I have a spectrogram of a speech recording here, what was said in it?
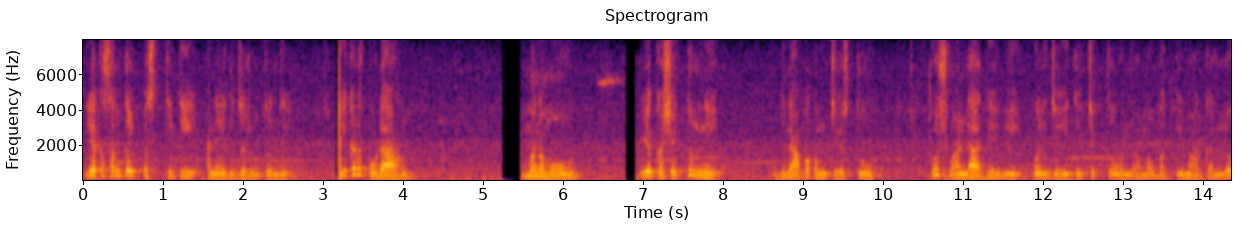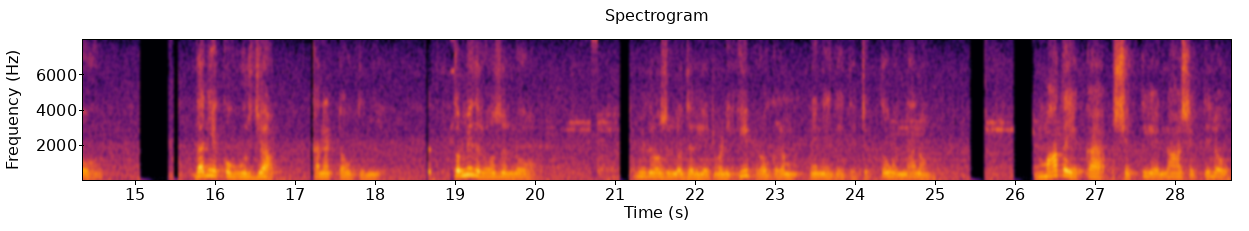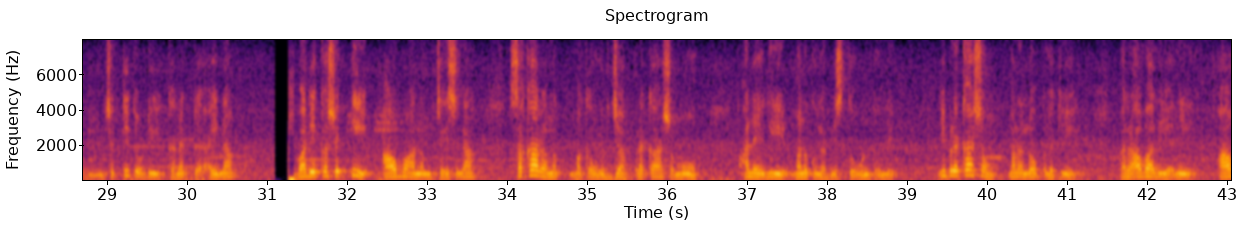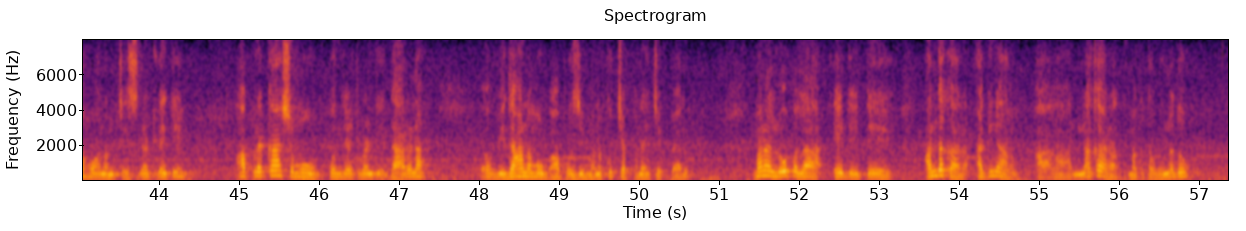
ఈ యొక్క సంకల్ప స్థితి అనేది జరుగుతుంది. ఇక్కడ కూడా మనము ఈ యొక్క శక్తుల్ని జ్ఞాపకం చేస్తూ దేవి గురించి అయితే చెప్తూ ఉన్నామో భక్తి మార్గంలో. దాని యొక్క ఊర్జ కనెక్ట్ అవుతుంది. తొమ్మిది రోజుల్లో తొమ్మిది రోజుల్లో జరిగేటువంటి ఈ ప్రోగ్రాం నేను ఏదైతే చెప్తూ ఉన్నానో మాత యొక్క శక్తి అయినా ఆ శక్తిలో శక్తితోటి కనెక్ట్ అయినా వారి యొక్క శక్తి ఆహ్వానం చేసిన సకారాత్మక ఊర్జ ప్రకాశము అనేది మనకు లభిస్తూ ఉంటుంది. ఈ ప్రకాశం మన లోపలికి రావాలి అని ఆహ్వానం చేసినట్లయితే ఆ ప్రకాశము పొందేటువంటి ధారణ విధానము బాపూజీ మనకు చెప్పనే చెప్పారు. మన లోపల ఏదైతే అంధకార అజ్ఞానం నకారాత్మకత ఉన్నదో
